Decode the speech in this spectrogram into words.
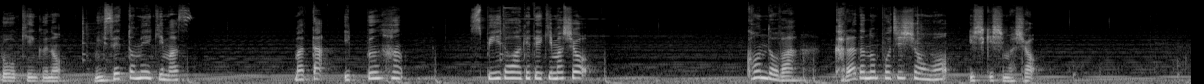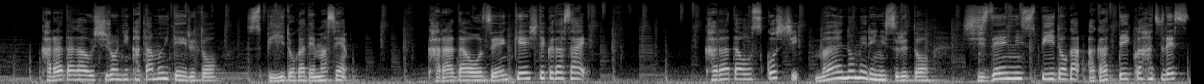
ウォーキングの2セット目いきます。また1分半スピードを上げていきましょう。今度は体のポジションを意識しましょう。体が後ろに傾いているとスピードが出ません。体を前傾してください。体を少し前のめりにすると自然にスピードが上がっていくはずです。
